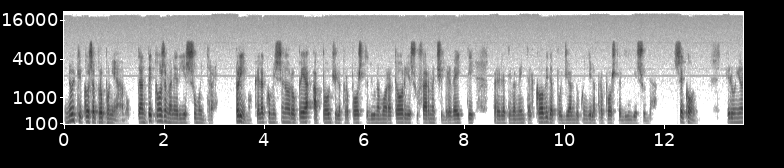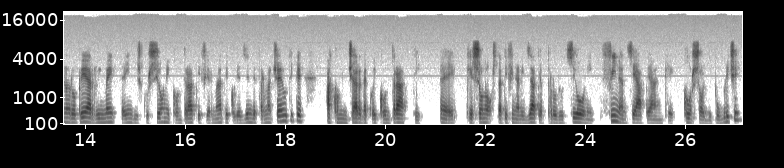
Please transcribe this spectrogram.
Noi che cosa proponiamo? Tante cose, ma ne riassumo in tre. Primo, che la Commissione europea appoggi la proposta di una moratoria su farmaci brevetti relativamente al Covid, appoggiando quindi la proposta di India e Sudan. Secondo, che l'Unione europea rimetta in discussione i contratti firmati con le aziende farmaceutiche, a cominciare da quei contratti eh, che sono stati finalizzati a produzioni finanziate anche con soldi pubblici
